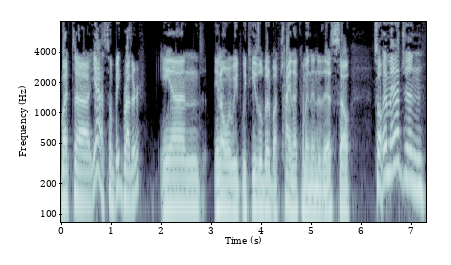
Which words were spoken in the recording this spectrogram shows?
But uh, yeah, so Big Brother, and you know we we tease a little bit about China coming into this. So so imagine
